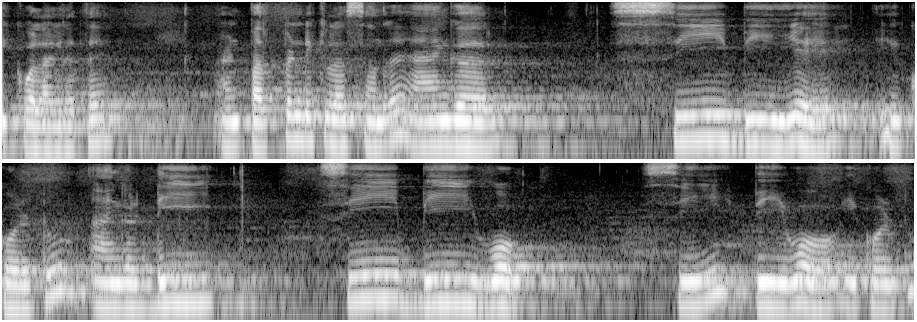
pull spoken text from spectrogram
ಈಕ್ವಲ್ ಆಗಿರುತ್ತೆ ಆ್ಯಂಡ್ ಪರ್ಪೆಂಡಿಕ್ಯುಲರ್ಸ್ ಅಂದರೆ ಆ್ಯಂಗಲ್ ಸಿ ಬಿ ಎ ಈಕ್ವಲ್ ಟು ಆ್ಯಂಗಲ್ ಡಿ C B O C B O equal to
